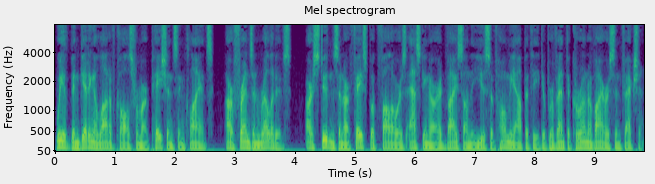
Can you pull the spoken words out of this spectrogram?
We have been getting a lot of calls from our patients and clients, our friends and relatives, our students, and our Facebook followers asking our advice on the use of homeopathy to prevent the coronavirus infection.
